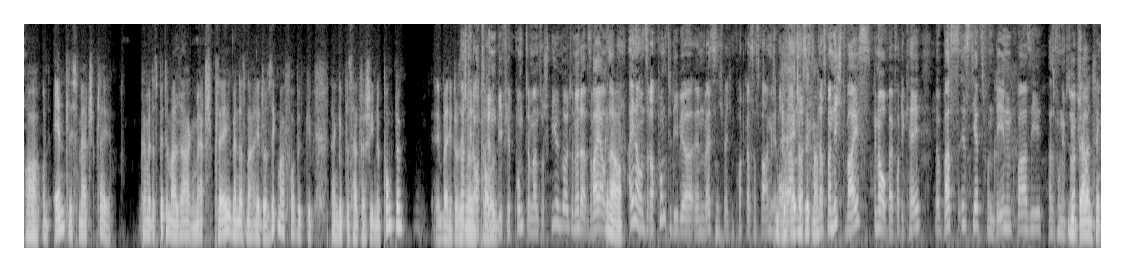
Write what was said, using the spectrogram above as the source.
Oh, und endlich Matched Play. Können wir das bitte mal sagen? Matched Play, wenn das nach Age of Sigma Vorbild gibt, dann gibt es halt verschiedene Punkte. Äh, bei Age of da steht auch drin, wie viele Punkte man so spielen sollte. Ne? Das war ja unser, genau. einer unserer Punkte, die wir in, weiß ich nicht welchem Podcast das war, angesprochen haben, ne? dass man nicht weiß, genau, bei 40k, ne, was ist jetzt von denen quasi, also von Games Workshop, Balancing.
